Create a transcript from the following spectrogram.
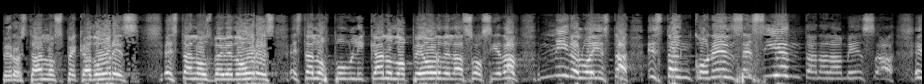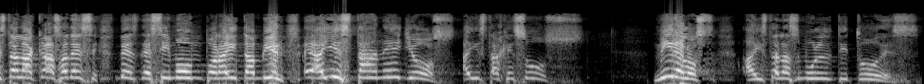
Pero están los pecadores, están los bebedores, están los publicanos, lo peor de la sociedad. Míralo, ahí está. Están con él, se sientan a la mesa. Está en la casa de, de Simón por ahí también. Eh, ahí están ellos. Ahí está Jesús. Míralos, ahí están las multitudes.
